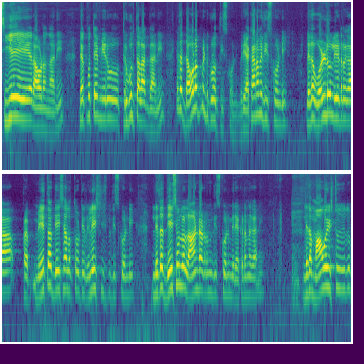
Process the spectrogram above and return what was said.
సిఏఏ రావడం కానీ లేకపోతే మీరు త్రిబుల్ తలాక్ కానీ లేదా డెవలప్మెంట్ గ్రోత్ తీసుకోండి. మీరు ఎకానమీ తీసుకోండి. లేదా వరల్డ్ లీడర్గా ప్ర మిగతా దేశాలతోటి రిలేషన్షిప్ తీసుకోండి. లేదా దేశంలో లాండ్ ఆర్డర్ని తీసుకోండి మీరు ఎక్కడన్నా కానీ లేదా మావోయిస్టులు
